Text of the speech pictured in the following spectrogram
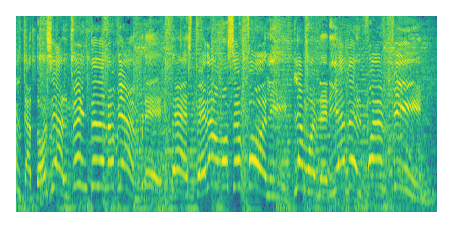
del 14 al 20 de noviembre. Te esperamos en Foli, la mueblería del buen fin.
